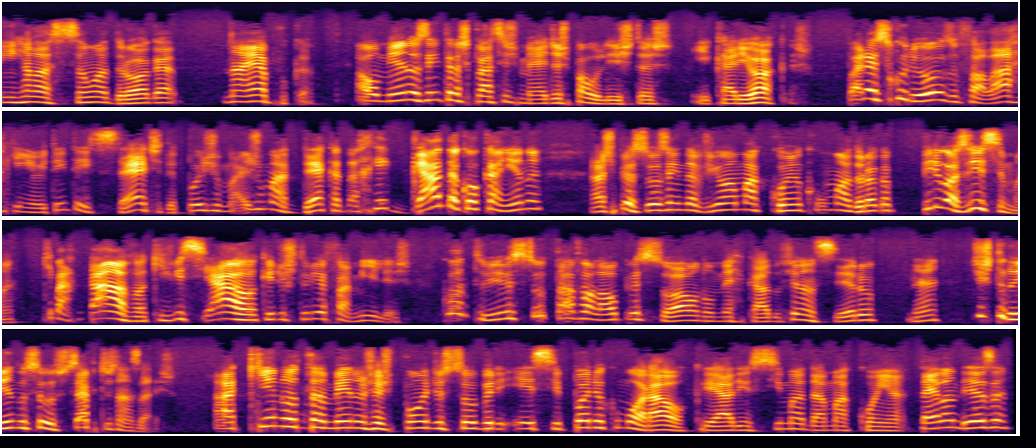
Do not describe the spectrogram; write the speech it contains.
em relação à droga na época ao menos entre as classes médias paulistas e cariocas. Parece curioso falar que em 87, depois de mais de uma década regada a cocaína, as pessoas ainda viam a maconha como uma droga perigosíssima, que matava, que viciava, que destruía famílias. Enquanto isso, estava lá o pessoal no mercado financeiro, né, destruindo seus septos nasais. Aquino também nos responde sobre esse pânico moral criado em cima da maconha tailandesa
